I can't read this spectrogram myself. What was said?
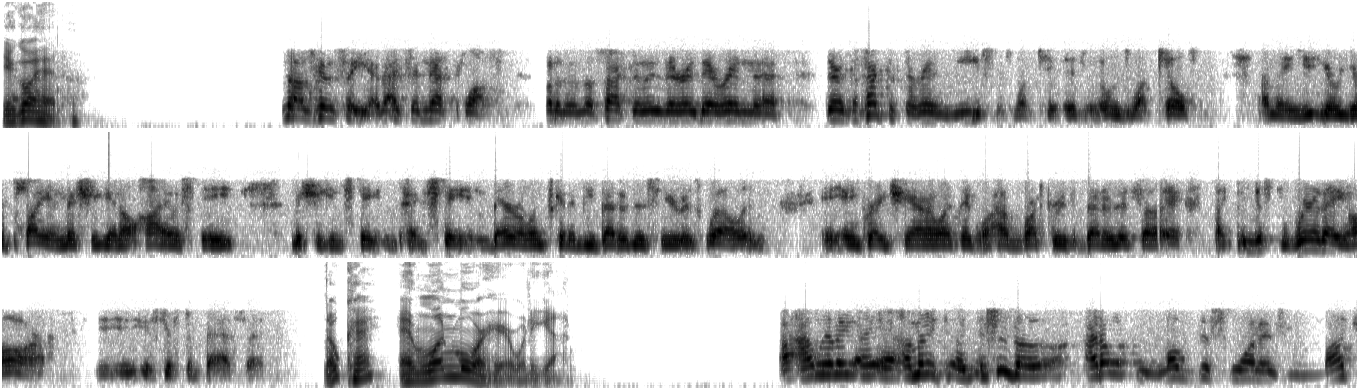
Yeah, go ahead. No, I was going to say yeah, that's a net plus. But the fact that they're they're in the they're, the fact that they're in the East is what is always what kills. Them. I mean, you're you're playing Michigan, Ohio State, Michigan State, and Penn State, and Maryland's going to be better this year as well. And and Greg Schiano, I think, we'll have Rutgers better this. Uh, like just where they are is just a bad thing. Okay, and one more here. What do you got? I'm gonna. I'm gonna. This is a. I don't love this one as much,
